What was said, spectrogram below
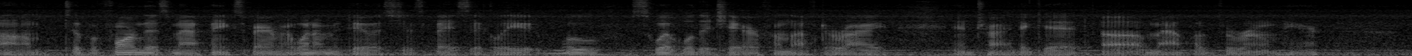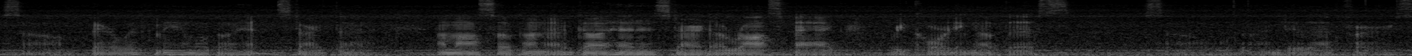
um, to perform this mapping experiment, what I'm gonna do is just basically move, swivel the chair from left to right, and trying to get a map of the room here. So bear with me and we'll go ahead and start that. I'm also gonna go ahead and start a ROSBAG recording of this. So we'll go and do that first.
